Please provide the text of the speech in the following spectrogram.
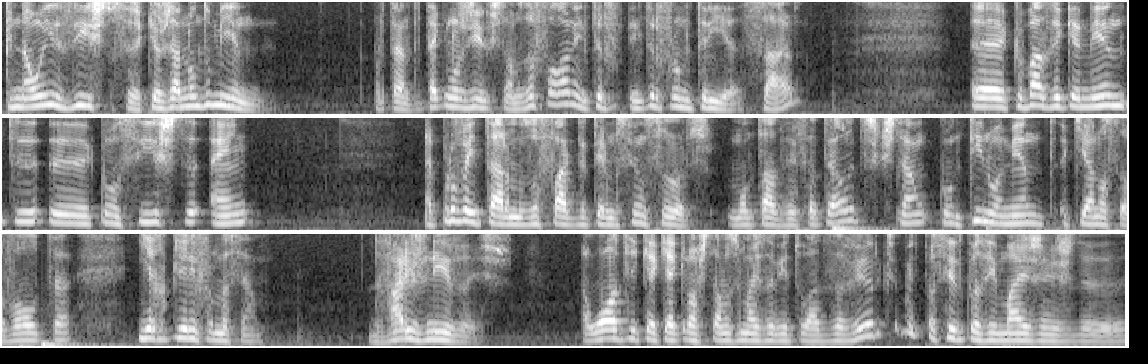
que não existe, ou seja, que eu já não domine. Portanto, a tecnologia que estamos a falar, inter interferometria SAR, uh, que basicamente consiste em aproveitarmos o facto de termos sensores montados em satélites que estão continuamente aqui à nossa volta e a recolher informação de vários níveis. A ótica que é que nós estamos mais habituados a ver, que é muito parecido com as imagens de,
